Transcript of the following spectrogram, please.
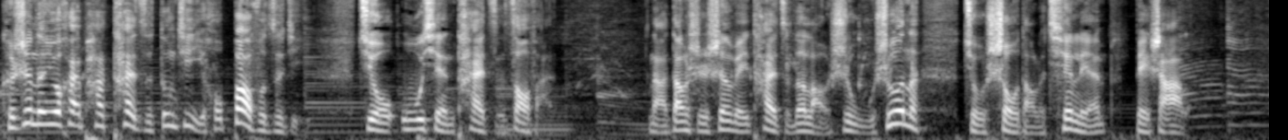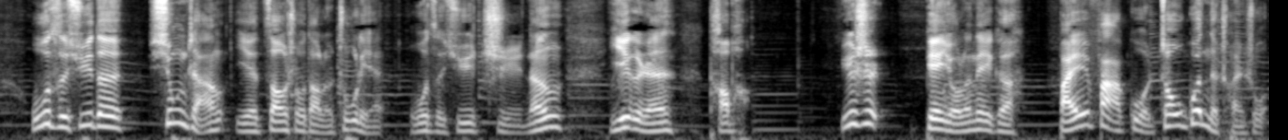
可是呢又害怕太子登基以后报复自己，就诬陷太子造反。那当时身为太子的老师伍奢呢，就受到了牵连，被杀了。伍子胥的兄长也遭受到了株连，伍子胥只能一个人逃跑，于是便有了那个白发过昭关的传说。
